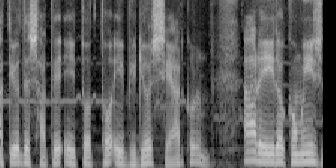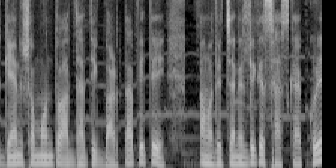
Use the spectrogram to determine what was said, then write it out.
আত্মীয়দের সাথে এই তথ্য, এই ভিডিও শেয়ার করুন। আর এই রকমই জ্ঞান সম্বন্ধ আধ্যাত্মিক বার্তা পেতে আমাদের চ্যানেলটিকে সাবস্ক্রাইব করে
